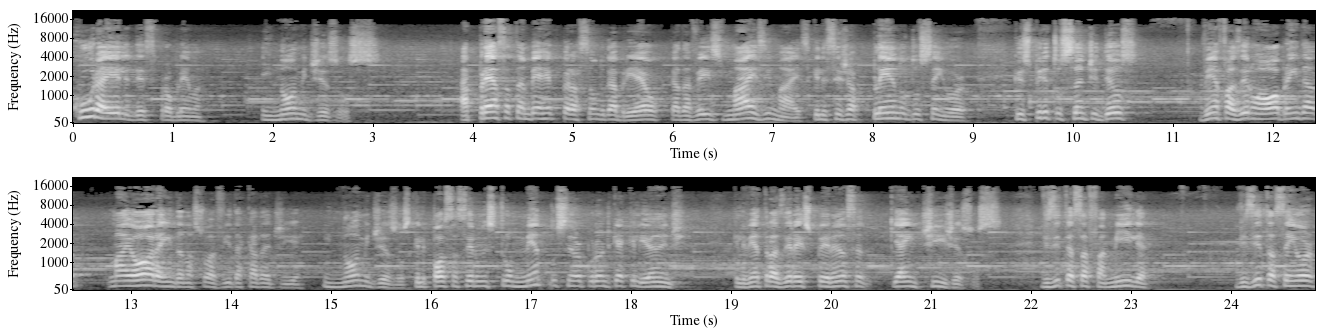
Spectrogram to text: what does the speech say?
Cura ele desse problema em nome de Jesus. Apressa também a recuperação do Gabriel, cada vez mais e mais, que ele seja pleno do Senhor, que o Espírito Santo de Deus venha fazer uma obra ainda maior ainda na sua vida a cada dia, em nome de Jesus. Que ele possa ser um instrumento do Senhor por onde quer que ele ande, que ele venha trazer a esperança que há em ti, Jesus. Visita essa família, visita, Senhor,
